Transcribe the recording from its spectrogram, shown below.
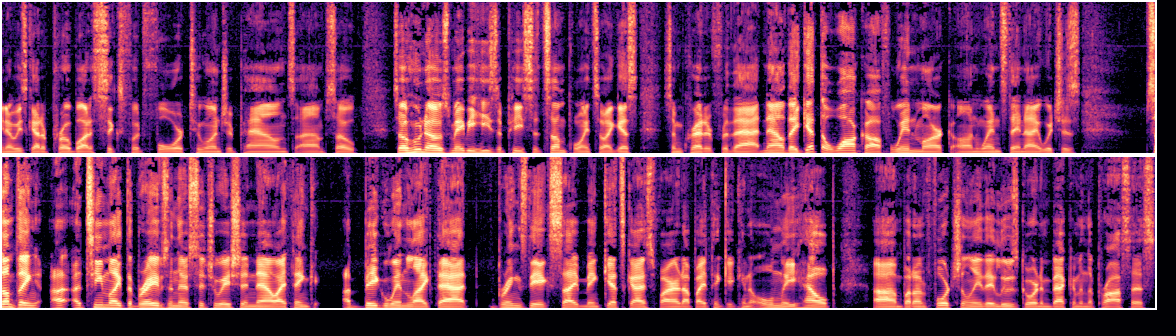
you know, he's got a pro body, six foot four, 200 pounds. Um, so so who knows? Maybe he's a piece at some point. So I guess some credit for that. Now they get the walk off win mark on Wednesday night, which is something a, a team like the Braves in their situation now. I think a big win like that brings the excitement, gets guys fired up. I think it can only help. Um, but unfortunately, they lose Gordon Beckham in the process.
